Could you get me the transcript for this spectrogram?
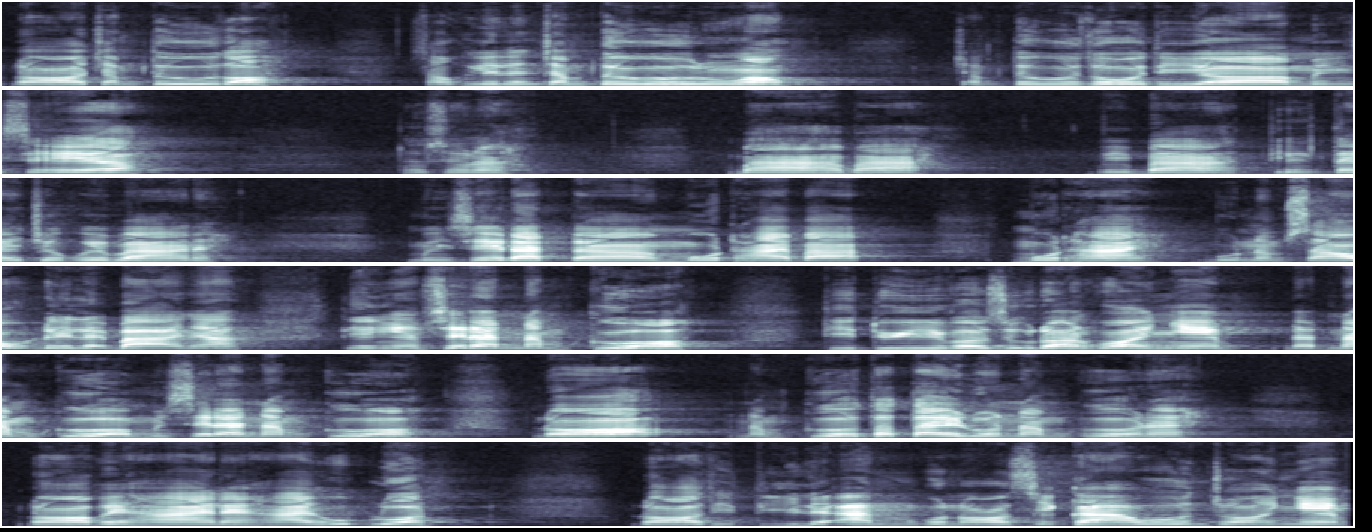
Đó trăm tư rồi Sau khi lên trăm tư rồi đúng không? Trăm tư rồi thì uh, mình sẽ Để xem nào. Ba à ba à. về ba à, tiếng tay trước về ba này. Mình sẽ đặt uh, 1, 2, 3 1, 2, 4, 5, 6 để lại ba nhá. Thì anh em sẽ đặt 5 cửa. Thì tùy vào dự đoán của anh em Đặt 5 cửa mình sẽ đặt 5 cửa. Đó 5 cửa tất tay luôn 5 cửa này. Đó về hai này hai húp luôn. Đó thì tỷ lệ ăn của nó sẽ cao hơn cho anh em.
